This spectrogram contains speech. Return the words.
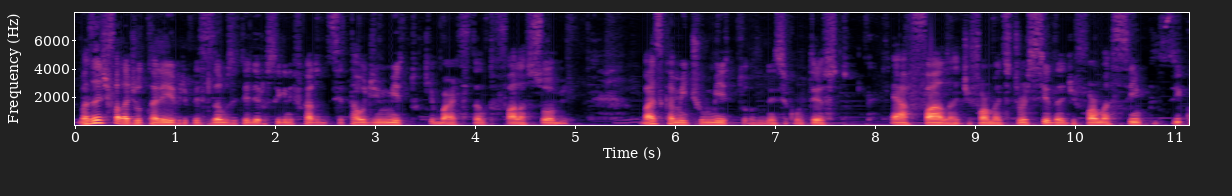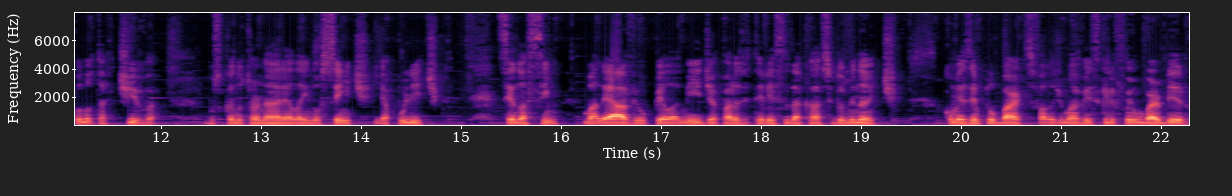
Mas antes de falar de luta livre, precisamos entender o significado desse tal de mito que Barthes tanto fala sobre. Basicamente, o mito, nesse contexto, é a fala de forma distorcida, de forma simples e conotativa, buscando tornar ela inocente e apolítica, sendo assim maleável pela mídia para os interesses da classe dominante. Como exemplo, Barthes fala de uma vez que ele foi um barbeiro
